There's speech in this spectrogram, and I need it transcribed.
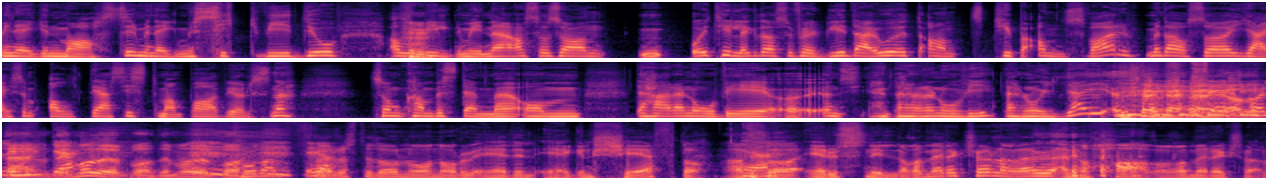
min egen master, min egen musikkvideo, alle Hm. bildene mine. Altså sånn, og i tillegg da selvfølgelig, det er jo et annet type ansvar, men det er også jeg som alltid er sistemann på avgjørelsene. Som kan bestemme om det her er noe vi ønsker Det her er noe vi, det er noe jeg ønsker å se Ja, på det, eller det, det må du på. Det må du på. Hvordan føles det da nå når du er din egen sjef? da? Altså, Er du snillere med deg sjøl, eller er du enda hardere med deg sjøl?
